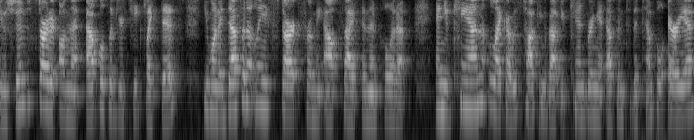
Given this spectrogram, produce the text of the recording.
you shouldn't start it on the apples of your cheeks like this. You want to definitely start from the outside and then pull it up. And you can, like I was talking about, you can bring it up into the temple area.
